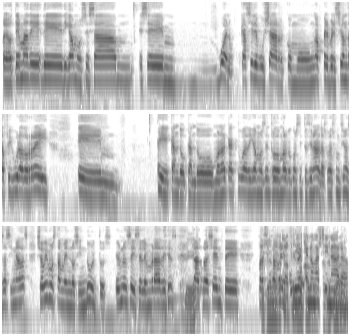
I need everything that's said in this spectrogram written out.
Eh, o tema de, de digamos, esa, mm, ese, mm, bueno, casi de buxar como unha perversión da figura do rei, eh, eh, cando, cando o monarca actúa, digamos, dentro do marco constitucional das súas funcións asignadas, xa vimos tamén nos indultos. Eu non sei se lembrades sí. cando a xente prácticamente que, que non asinara.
